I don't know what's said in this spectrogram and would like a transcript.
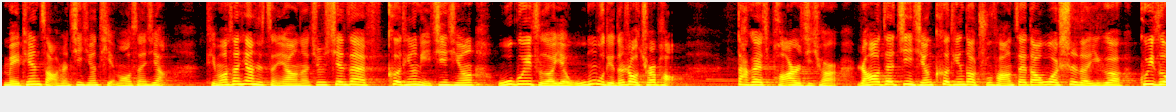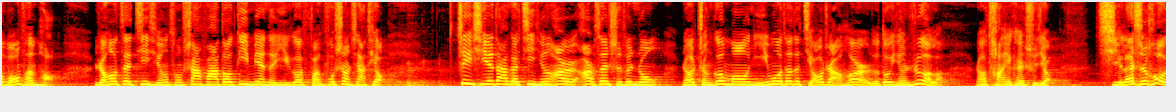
每天早上进行铁猫三项。铁猫三项是怎样呢？就是先在客厅里进行无规则也无目的的绕圈跑，大概跑二十几圈，然后再进行客厅到厨房再到卧室的一个规则往返跑，然后再进行从沙发到地面的一个反复上下跳。这些大概进行二二三十分钟，然后整个猫你一摸它的脚掌和耳朵都已经热了，然后躺下开始睡觉。起来之后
